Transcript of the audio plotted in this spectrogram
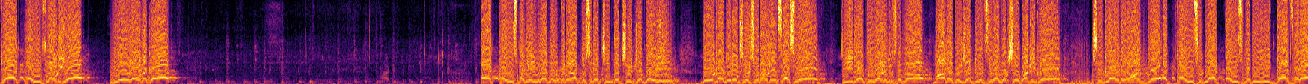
घ्या अठ्ठावीस लावून घ्या. वेळ लावू नका. अठ्ठावीसमध्ये एकला नौकड्या प्रसन्न चेतन शेठ जगदाळे. दोन ला गोरख शेठ सोनावणे सासवड. तीन ला तुळगावणे प्रसन्न महाराष्ट्र चॅम्पियन सिराज अक्षय बाणेकर. सुटला क्रमांक अठ्ठावीस सुटला अठ्ठावीसमध्ये एक बाद झाला.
